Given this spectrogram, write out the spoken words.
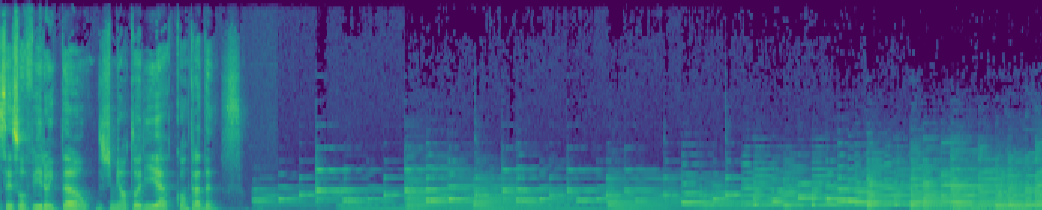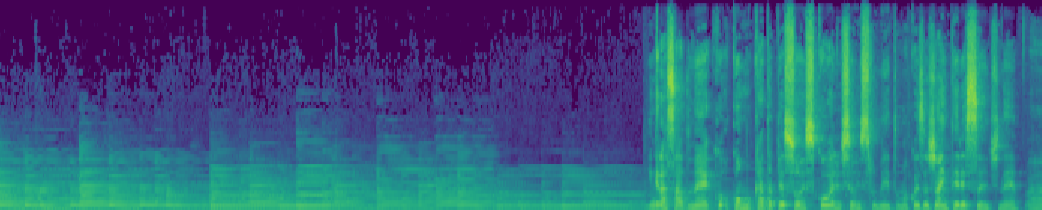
Vocês ouviram então, de minha autoria, Contradança. engraçado, né? Como cada pessoa escolhe o seu instrumento é uma coisa já interessante, né? Ah,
